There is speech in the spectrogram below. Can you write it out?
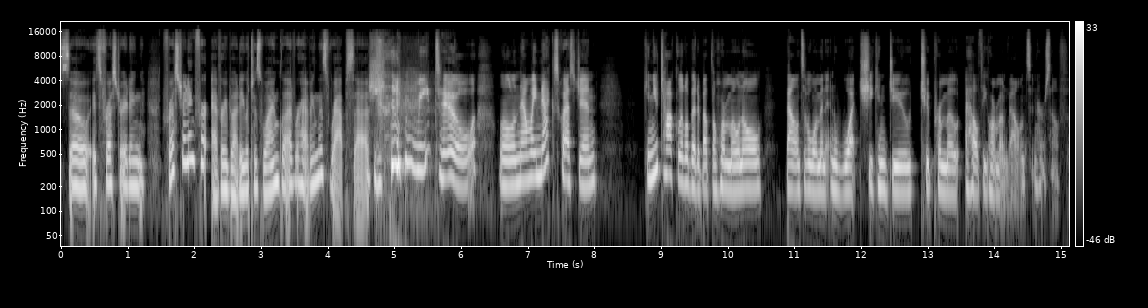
So it's frustrating, frustrating for everybody, which is why I'm glad we're having this rap sesh. Me too. Well, now my next question can you talk a little bit about the hormonal balance of a woman and what she can do to promote a healthy hormone balance in herself?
